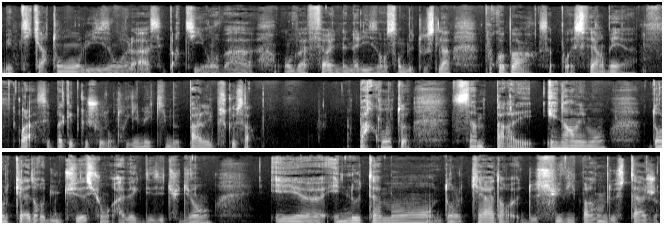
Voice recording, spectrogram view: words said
mes petits cartons en lui disant voilà c'est parti on va on va faire une analyse ensemble de tout cela pourquoi pas hein, ça pourrait se faire mais voilà, c'est pas quelque chose entre guillemets qui me parlait plus que ça. Par contre, ça me parlait énormément dans le cadre d'une utilisation avec des étudiants et, euh, notamment dans le cadre de suivi par exemple de stage.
